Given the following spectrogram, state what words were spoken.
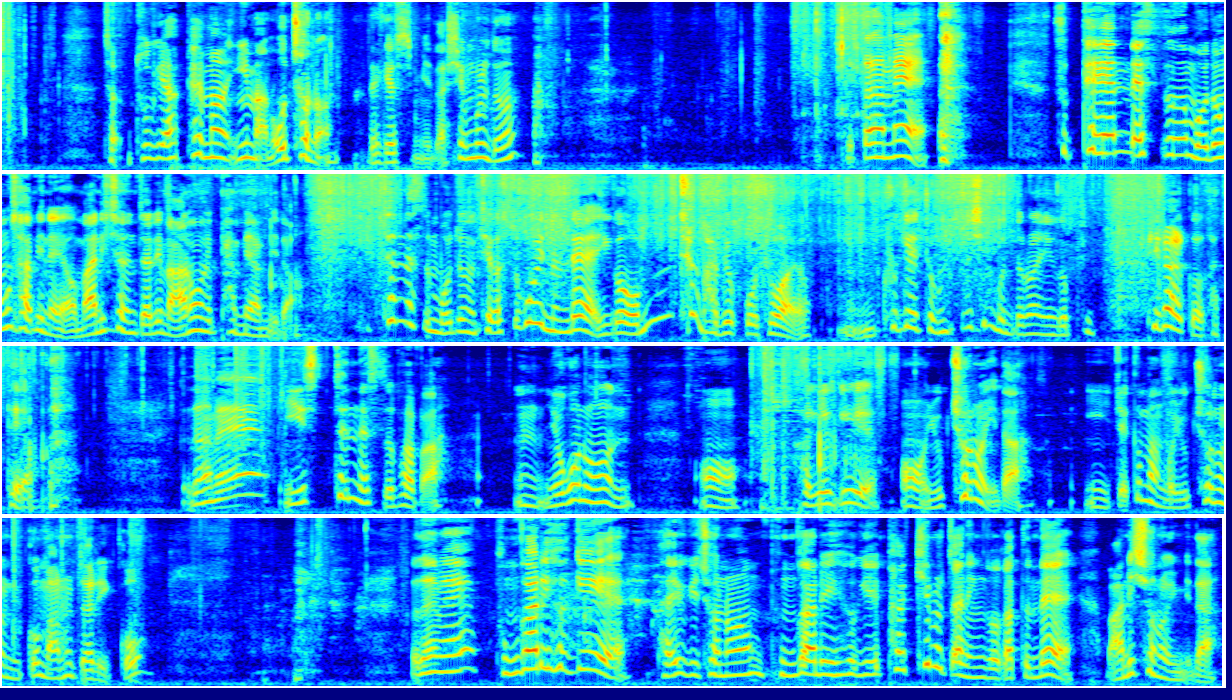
두 개 합하면 25,000원 되겠습니다. 식물등 그 다음에 스테인레스 모종삽이네요. 12,000원짜리 만원에 판매합니다. 스테인레스 모종은 제가 쓰고 있는데 이거 엄청 가볍고 좋아요. 음, 크게 좀 쓰신 분들은 이거 피, 필요할 것 같아요. 그 다음에 이 스테인레스 봐봐. 음, 요거는 어 가격이 어 6,000원이다. 이 쬐끄만 거 6,000원 있고 만원짜리 있고 그 다음에 분갈이 흙이 다육이 저는 분갈이 흙이 8kg짜리인 것 같은데 12,000원입니다.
